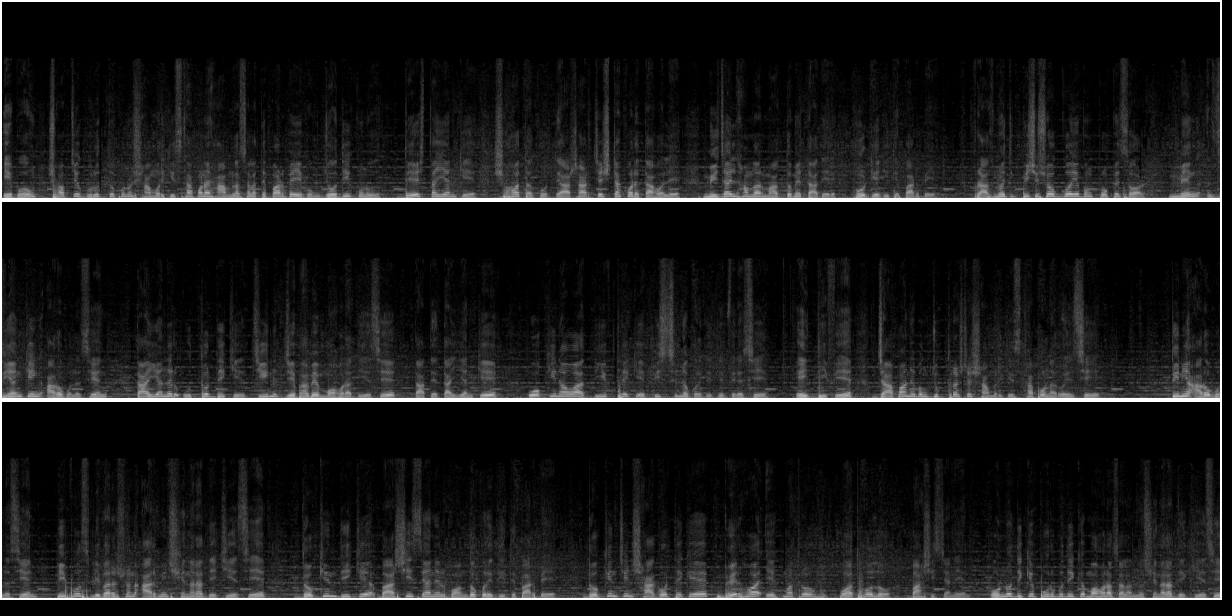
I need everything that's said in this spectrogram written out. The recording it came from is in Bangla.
এবং সবচেয়ে গুরুত্বপূর্ণ সামরিক স্থাপনায় হামলা চালাতে পারবে এবং যদি কোনো দেশ তাইয়ানকে সহায়তা করতে আসার চেষ্টা করে তাহলে মিজাইল হামলার মাধ্যমে তাদের হটিয়ে দিতে পারবে। রাজনৈতিক বিশেষজ্ঞ এবং প্রফেসর মেং জিয়াংকিং আরও বলেছেন তাইয়ানের উত্তর দিকে চীন যেভাবে মহড়া দিয়েছে, তাতে তাইয়ানকে ওকিনাওয়া দ্বীপ থেকে বিচ্ছিন্ন করে দিতে পেরেছে। এই দ্বীপে জাপান এবং যুক্তরাষ্ট্রের সামরিক স্থাপনা রয়েছে। তিনি আরও বলেছেন, পিপলস লিবারেশন আর্মির সেনারা দেখিয়েছে, দক্ষিণ দিকে বাসি চ্যানেল বন্ধ করে দিতে পারবে। দক্ষিণ চীন সাগর থেকে বের হওয়া একমাত্র পথ হলো বাসি চ্যানেল। অন্যদিকে পূর্ব দিকে মহড়া চালানো সেনারা দেখিয়েছে,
